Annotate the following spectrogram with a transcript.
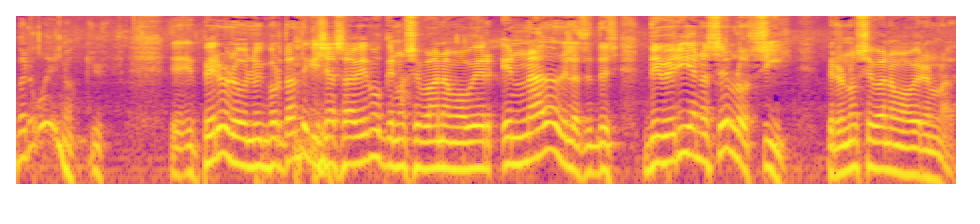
pero bueno eh, pero lo, lo, importante es que ya sabemos que no se van a mover en nada de la sentencia deberían hacerlo sí pero no se van a mover en nada.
